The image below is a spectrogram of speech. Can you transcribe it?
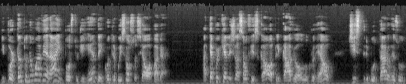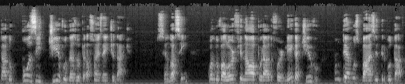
e, portanto, não haverá imposto de renda e contribuição social a pagar. Até porque a legislação fiscal aplicável ao lucro real diz tributar o resultado positivo das operações da entidade. Sendo assim, quando o valor final apurado for negativo, não temos base tributável.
